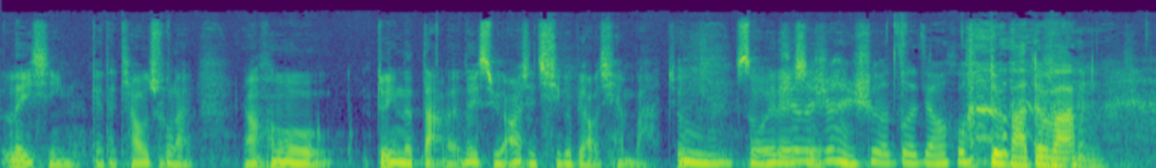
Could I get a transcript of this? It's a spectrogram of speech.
类型给它挑出来，然后对应的打了类似于二十七个标签吧，就嗯，所谓的是很适合做交互。对吧？对吧？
